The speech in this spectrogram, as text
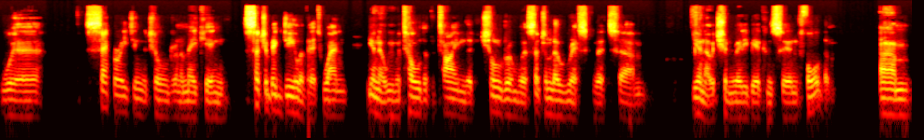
were separating the children and making such a big deal of it when you know we were told at the time that children were such a low risk that um, you know, it shouldn't really be a concern for them. Um,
